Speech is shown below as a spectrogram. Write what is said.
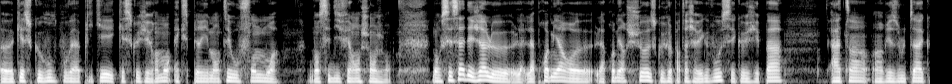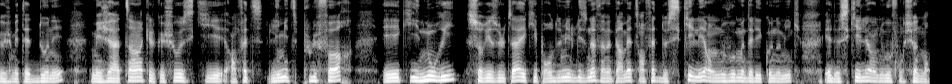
euh, qu'est-ce que vous pouvez appliquer et qu'est-ce que j'ai vraiment expérimenté au fond de moi dans ces différents changements. Donc c'est ça déjà le, la, première la première chose que je partage avec vous, c'est que j'ai pas atteint un résultat que je m'étais donné, mais j'ai atteint quelque chose qui est en fait limite plus fort et qui nourrit ce résultat et qui pour 2019 va me permettre en fait de scaler un nouveau modèle économique et de scaler un nouveau fonctionnement.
